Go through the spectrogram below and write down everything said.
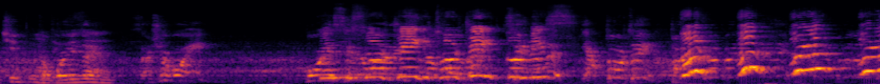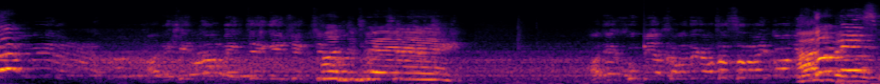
Çıkmadı güzel. Boy. Gomis ortaya git, ortaya git Gomis. Yaptı ortayı. Vur, vur, vurun, vurun. Hareketten bekle gelecektir. Hadi be. Hadi Kubi yakaladı Galatasaray. Gomis. Hadi be Gomez! Gomez.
